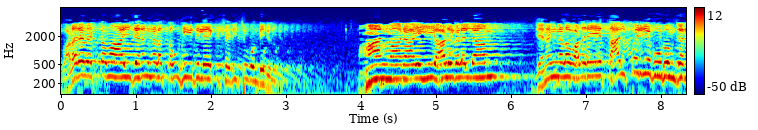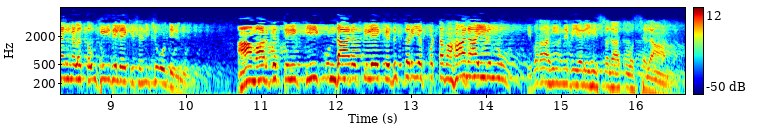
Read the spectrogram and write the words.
വളരെ വ്യക്തമായി ജനങ്ങളെ തൗഹീദിലേക്ക് ക്ഷണിച്ചുകൊണ്ടിരുന്നു. മഹാന്മാരായ ഈ ആളുകളെല്ലാം ജനങ്ങളെ വളരെ താൽപര്യപൂർവം ജനങ്ങളെ തൗഹീദിലേക്ക് ക്ഷണിച്ചുകൊണ്ടിരുന്നു. ആ മാർഗത്തിൽ തീ കുണ്ടാരത്തിലേക്ക് എടുത്തെറിയപ്പെട്ട മഹാനായിരുന്നു ഇബ്രാഹിം നബി അലഹി സ്വലാത്തു വസ്സലാം.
